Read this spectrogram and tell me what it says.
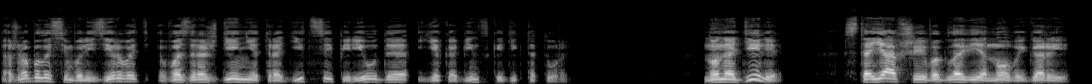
должно было символизировать возрождение традиций периода якобинской диктатуры. Но на деле стоявшие во главе Новой горы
